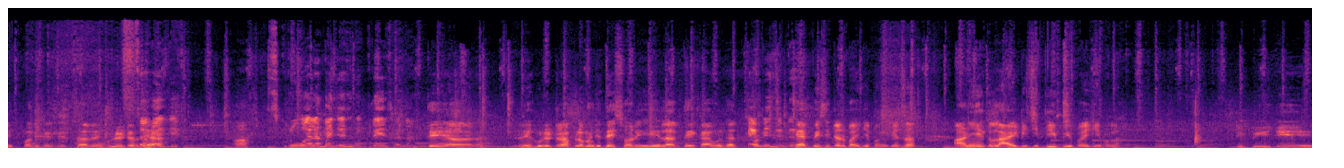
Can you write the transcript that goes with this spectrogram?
एक रेग्युलेटर द्या हां? स्क्रू वाला पाहिजे सगळं प्रेस वाला ते रेग्युलेटर आपलं म्हणजे ते सॉरी ह्याला ते काय बोलतात. कॅपॅसिटर पाहिजे पंख्याचं. आणि एक लाईटीची डीपी पाहिजे मला. डीपी ते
